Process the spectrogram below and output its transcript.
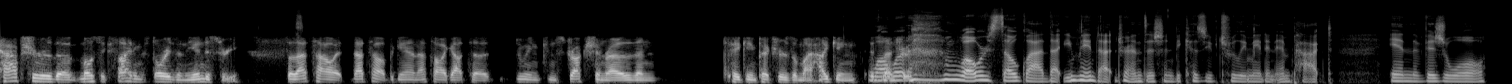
capture the most exciting stories in the industry. So that's how it that's how it began. That's how I got to doing construction rather than taking pictures of my hiking well, We're, well, we're so glad that you made that transition because you've truly made an impact in the visual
